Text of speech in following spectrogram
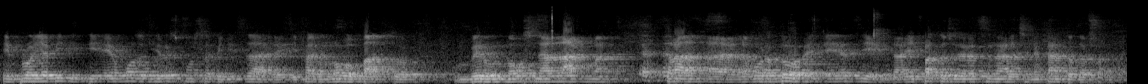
Employability è un modo di responsabilizzare, di fare un nuovo patto, un vero un nuovo sinallagma tra eh, lavoratore e azienda e il patto generazionale ce n'è tanto da fare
